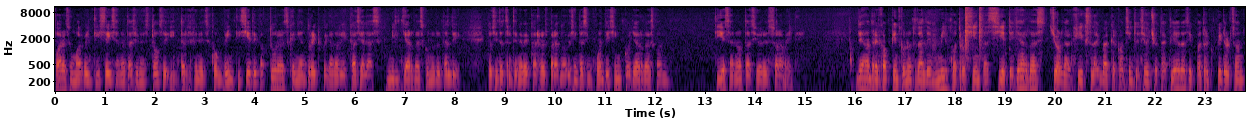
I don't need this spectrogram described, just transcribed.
para sumar 26 anotaciones, 12 intercepciones con 27 capturas. Kenyan Drake pegándole casi a las 1000 yardas con un total de 239 carreras para 955 yardas con 10 anotaciones solamente de Andre Hopkins con un total de 1407 yardas, Jordan Hicks, linebacker con 118 tacleadas y Patrick Peterson,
